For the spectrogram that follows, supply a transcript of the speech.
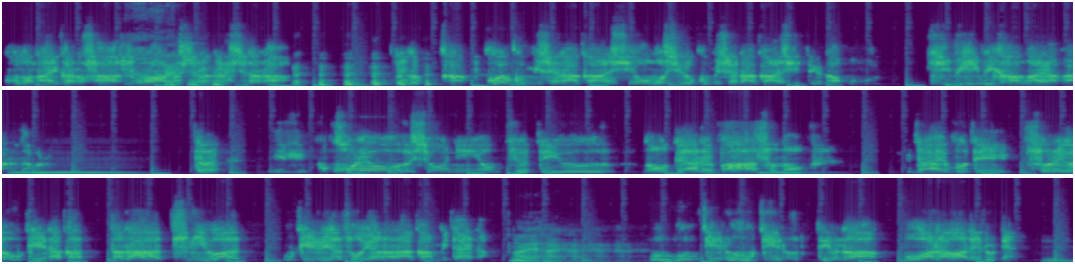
ことないからさ、そのあの人らからしたら。とにかくかっこよく見せなあかんし、面白く見せなあかんしっていうのはもう、日々日々考えなあかん。だからうんだからこれを承認欲求っていうのであれば、その、ライブでそれが受けなかったら、次は受けるやつをやらなあかんみたいな。はいはいはいはいはい。う受ける受けるっていうのは、笑われるね。うん。だか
